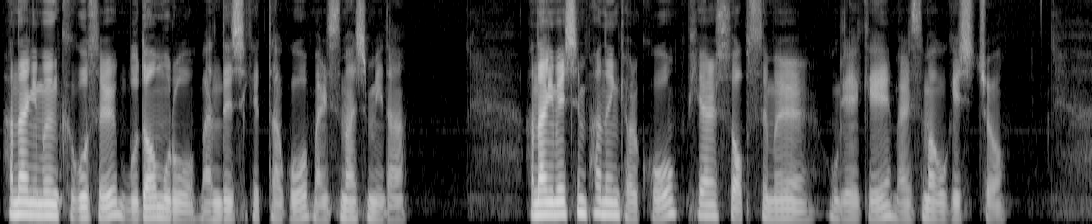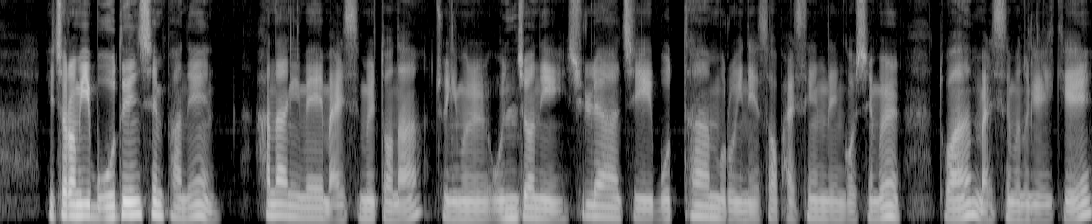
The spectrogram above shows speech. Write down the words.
하나님은 그곳을 무덤으로 만드시겠다고 말씀하십니다. 하나님의 심판은 결코 피할 수 없음을 우리에게 말씀하고 계시죠. 이처럼 이 모든 심판은 하나님의 말씀을 떠나 주님을 온전히 신뢰하지 못함으로 인해서 발생된 것임을 또한 말씀은 우리에게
